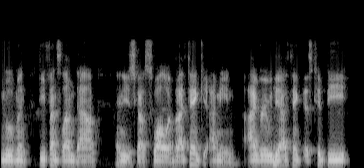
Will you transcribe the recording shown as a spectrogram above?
movement. Defense let him down, and he just got to swallow it. But I think, I mean, I agree with you. I think this could be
